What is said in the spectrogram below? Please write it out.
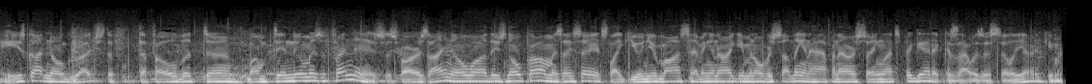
he's got no grudge. The, the fellow that uh, bumped into him is a friend of his. As far as I know, uh, there's no problem. As I say, it's like you and your boss having an argument over something and half an hour saying, let's forget it, because that was a silly argument.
